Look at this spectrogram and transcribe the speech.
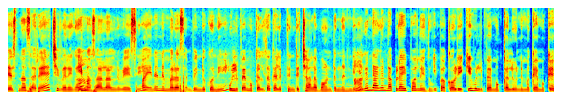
చేసినా సరే చివరిగా ఈ మసాలాలను వేసి పైన నిమ్మరసం పిండుకొని ఉల్లిపాయ ముక్కలతో కలిపి తింటే చాలా బాగుంటుందండి. ఆగండి ఆగండి అప్పుడే అయిపోలేదు. ఈ పకోడీకి ఉల్లిపాయ ముక్కలు నిమ్మకాయ ముక్కే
